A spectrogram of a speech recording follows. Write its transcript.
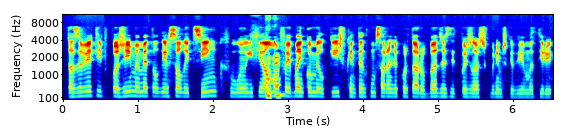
Estás a ver tipo Kojima, Metal Gear Solid 5, o final não uhum. foi bem como ele quis, porque entanto começaram a cortar o budget e depois nós descobrimos que havia uma teoria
